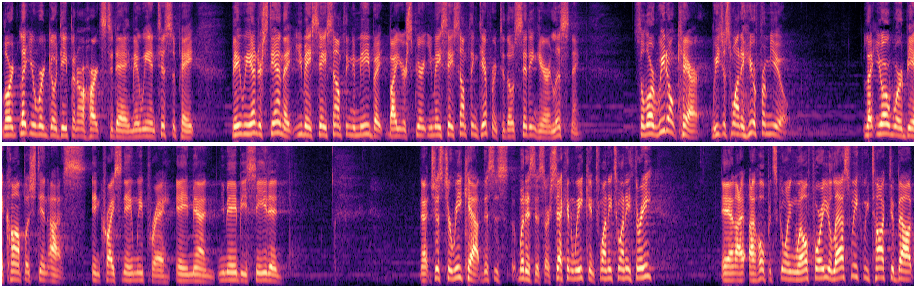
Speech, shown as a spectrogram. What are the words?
Lord, let your word go deep in our hearts today. May we anticipate, may we understand that you may say something to me, but by your spirit, you may say something different to those sitting here and listening. So, Lord, we don't care. We just want to hear from you. Let your word be accomplished in us. In Christ's name we pray. Amen. You may be seated. Now, just to recap, this is, what is this, our second week in 2023? And I, I hope it's going well for you. Last week we talked about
